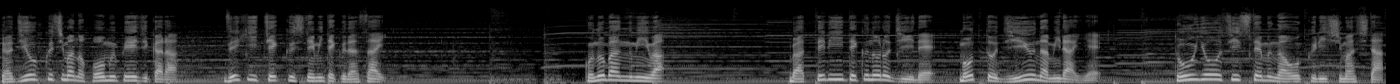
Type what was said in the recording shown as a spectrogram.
ラジオ福島のホームページからぜひチェックしてみてくださいこの番組はバッテリーテクノロジーでもっと自由な未来へ東洋システムがお送りしました。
